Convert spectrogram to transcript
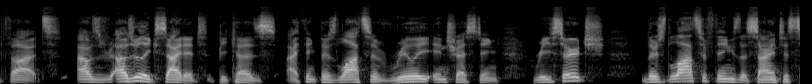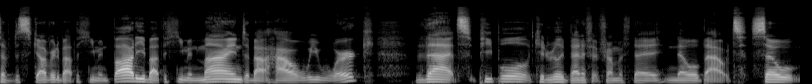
thought I was I was really excited because I think there's lots of really interesting research there's lots of things that scientists have discovered about the human body, about the human mind, about how we work that people could really benefit from if they know about. So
